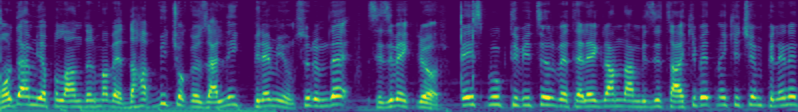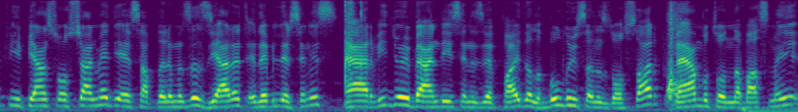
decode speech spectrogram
modem yapılandırma ve daha birçok özellik premium sürümde sizi bekliyor. Facebook, Twitter ve Telegram'dan bizi takip etmek için Planet VPN sosyal medya hesaplarımızı ziyaret edebilirsiniz. Eğer videoyu beğendiyseniz ve faydalı bulduysanız dostlar beğen butonuna basmayı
